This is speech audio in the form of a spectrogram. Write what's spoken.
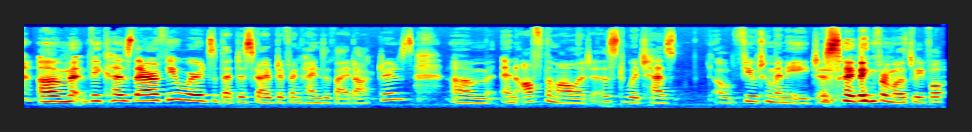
um, because there are a few words that describe different kinds of eye doctors. Um, an ophthalmologist, which has a few too many H's, I think, for most people.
